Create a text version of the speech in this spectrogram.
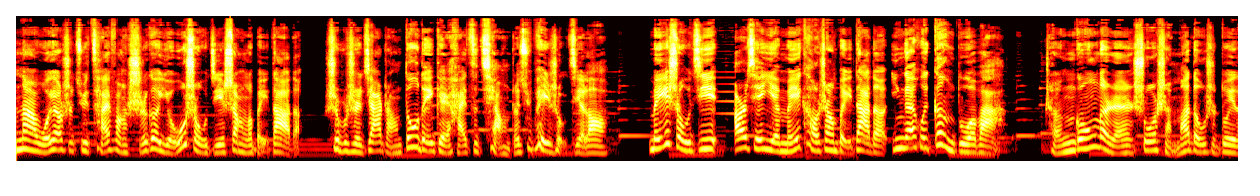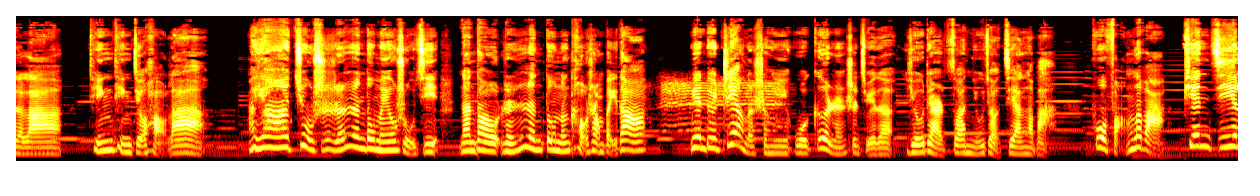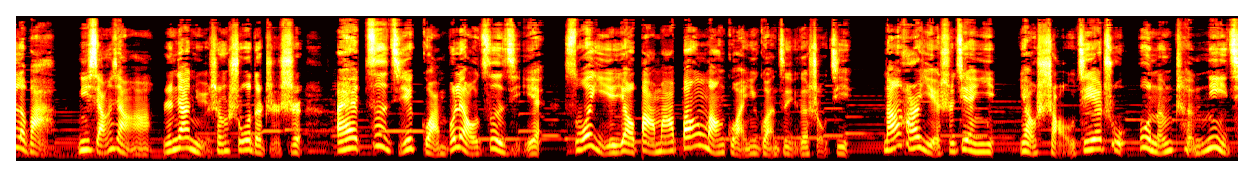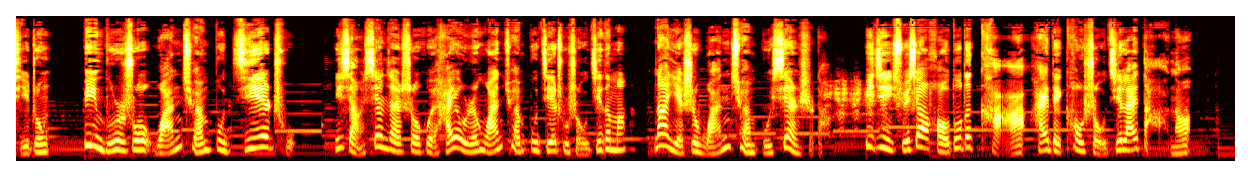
那我要是去采访十个有手机上了北大的，是不是家长都得给孩子抢着去配手机了？没手机，而且也没考上北大的，应该会更多吧？成功的人说什么都是对的啦，听听就好啦。哎呀，就是人人都没有手机，难道人人都能考上北大？面对这样的声音，我个人是觉得有点钻牛角尖了吧，破防了吧，偏激了吧？你想想啊，人家女生说的只是，哎，自己管不了自己，所以要爸妈帮忙管一管自己的手机。男孩也是建议要少接触，不能沉溺其中，并不是说完全不接触。你想，现在社会还有人完全不接触手机的吗？那也是完全不现实的。毕竟学校好多的卡还得靠手机来打呢。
